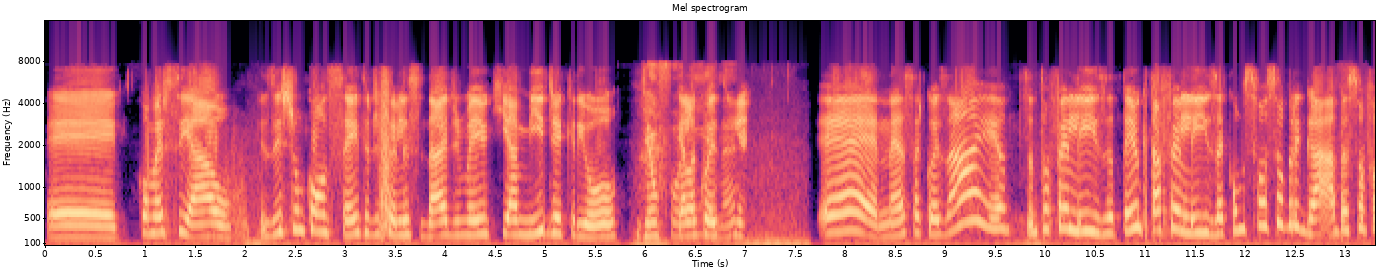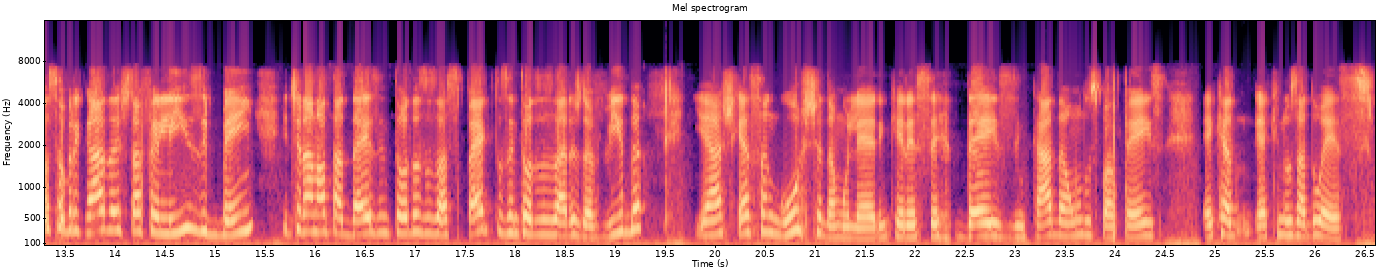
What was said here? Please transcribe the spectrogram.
é, comercial. Existe um conceito de felicidade meio que a mídia criou. De euforia, aquela coisinha. Né? É, nessa coisa, ah, eu, eu tô feliz, eu tenho que estar tá feliz. É como se fosse obrigada, a pessoa fosse obrigada a estar feliz e bem e tirar nota 10 em todos os aspectos, em todas as áreas da vida. E acho que essa angústia da mulher em querer ser 10 em cada um dos papéis é que, é que nos adoece.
